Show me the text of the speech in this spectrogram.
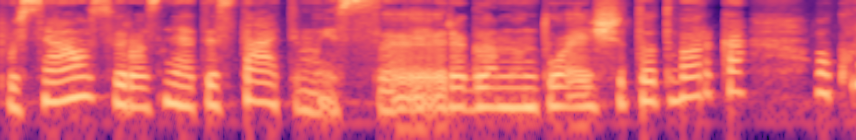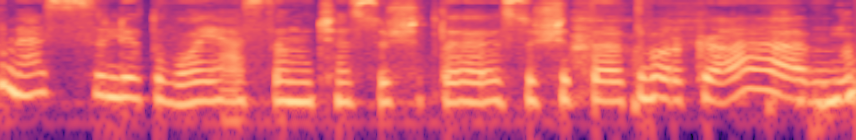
pusiausvyros net įstatymais reglamentuoja šitą tvarką. O kur mes lietuvoj esam čia su šita su šita tvarka? Nu,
